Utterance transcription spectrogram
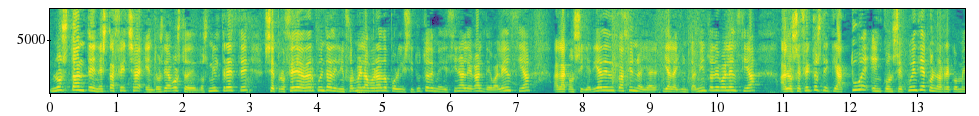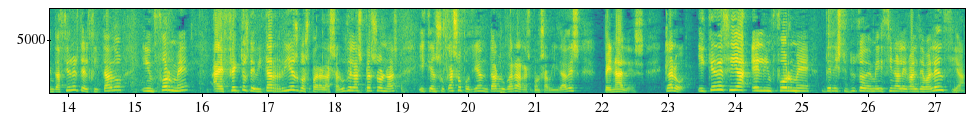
No obstante, en esta fecha, en 2 de agosto de 2013, se procede a dar cuenta del informe elaborado por el Instituto de Medicina Legal de Valencia a la Consellería de Educación y al Ayuntamiento de Valencia a los efectos de que actúe en consecuencia con las recomendaciones del citado informe a efectos de evitar riesgos para la salud de las personas y que en su caso podrían dar lugar a responsabilidades penales. Claro, ¿y qué decía el informe del Instituto de Medicina Legal de Valencia?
